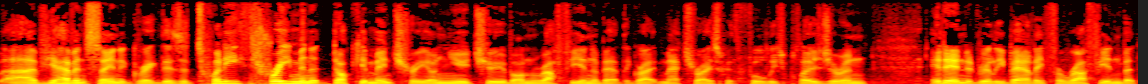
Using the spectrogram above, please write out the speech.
uh, if you haven't seen it, Greg, there's a 23 minute documentary on YouTube on Ruffian about the great match race with Foolish Pleasure, and it ended really badly for Ruffian. But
